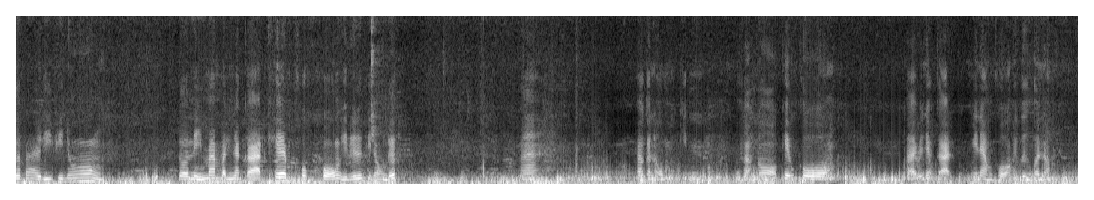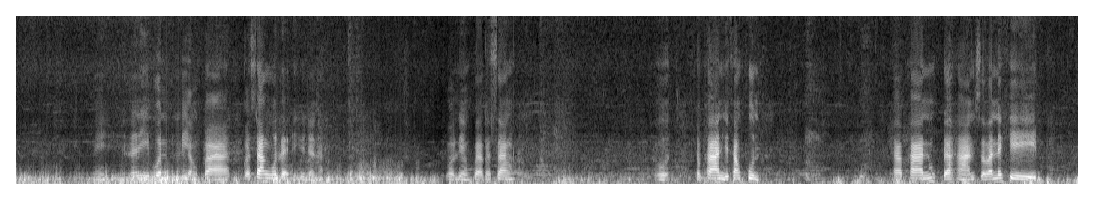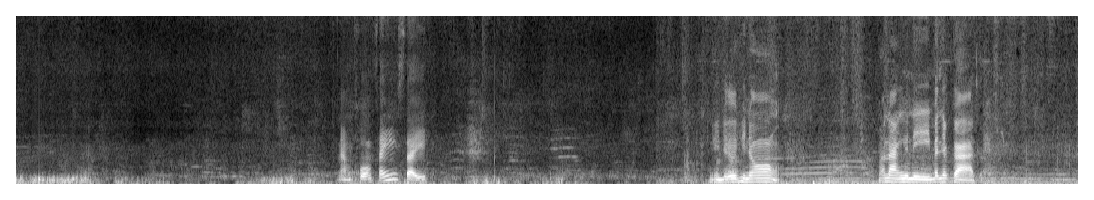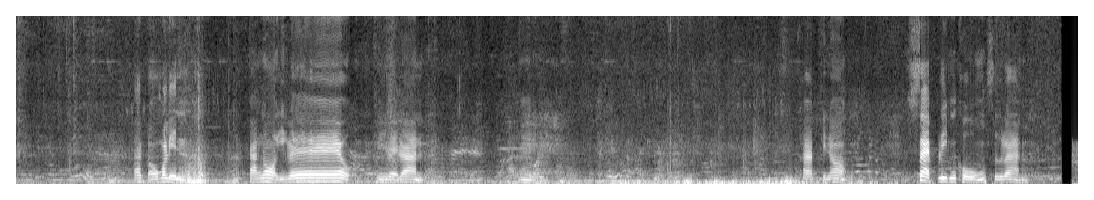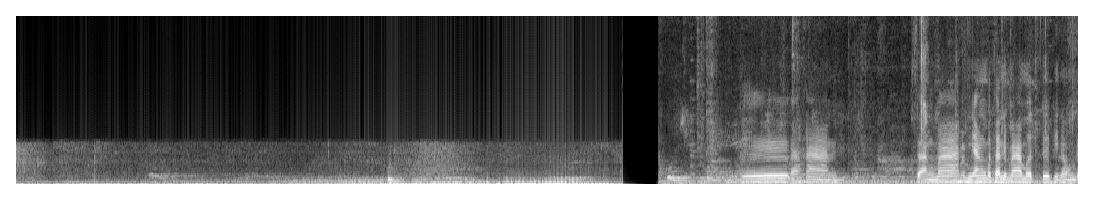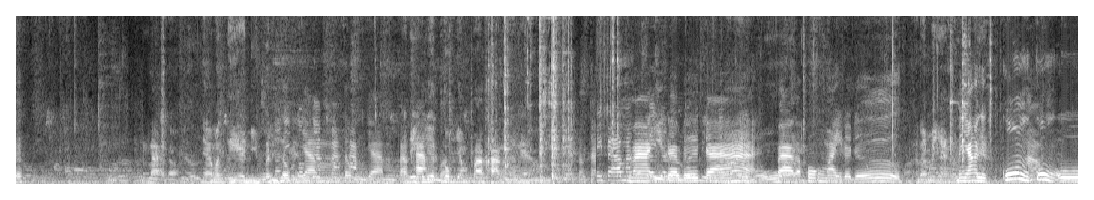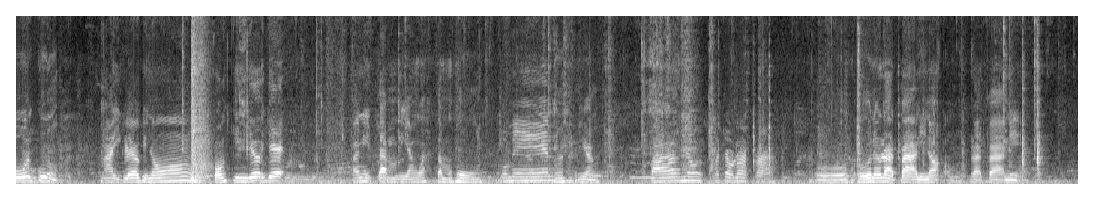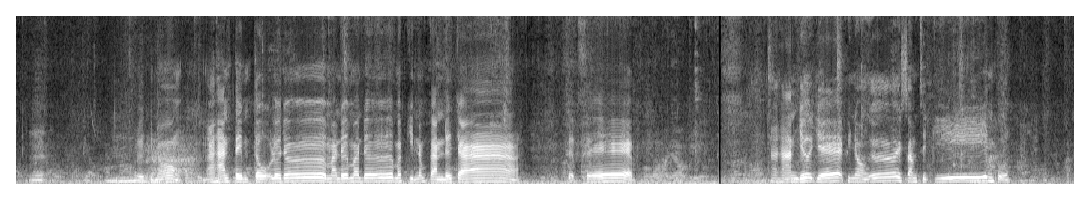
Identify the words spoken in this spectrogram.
สบายดีพี่น้อง ตอนนี้มาบรรยากาศแคมป์ของอีกเลยพี่น้องเด้อ มาพากันออกมากินข้างนอกแคมป์ของถ่ายบรรยากาศม่น้ำคลองให้เบิ่งก่อนเนาะ นี่แล้วนี่บนเลี้ยงปลากระสังวันแหละอยู่นั่นนะบนเลี้ยงปลากระสังโอ้สะพานอยู่ทางพุ่นสะพานมุกดาหารสวรรณเขต นำ ของใสใสนี่เด้อพี่น้อง มานั่งอยู่นี่บรรยากาศถ้าออกมาเล่นข้างนอกอีกแล้วมีหลายร้านนี่คักพี่น้องแซบริมโขงซื้อร้าน นี่เด้ออาหาร สั่งมายังบัทันได้มาเมดเด้อพี่น้องเด้อมันหลาดเนาะยางมันเทอันนี้พอดีต้มยำต้มยำปลาอันนี้คัเขางเรียกต้มยำปลาคังนะไงมาอีกแล้วเด้อจ้าปลากระพงใหม่แล้วเด้ออันนั้นไม่ยังไม่ยังอันนี้กุ้งกุ้งโอ้ยกุ้ง มาอีกแล้วพี่น้องของกินเยอะแยะ อันนี้ตำอิหยังวะตำหงบ่แมนฮะอิหยังปลาเนาะเขาเจ้าลาดปลา โอ้เออแนวลาดปลานี่เนาะลาดปลานี่อืมเลยพี่น้อง อาหารเต็มโต๊ะเลยเด้อมาเด้อมาเด้อมากินน้ำกันเด้อจ้าแซ่บแซ่บๆอาหารเยอะแยะ พี่น้องเอ้ยซ้ำสิกินผัว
